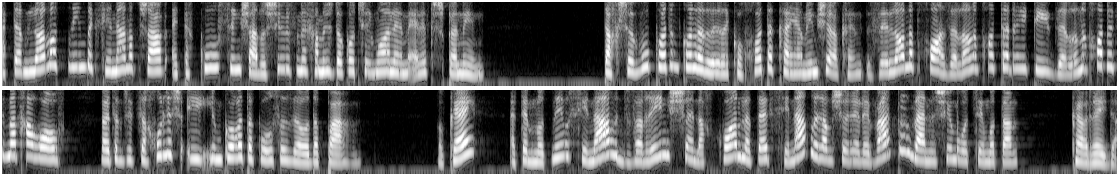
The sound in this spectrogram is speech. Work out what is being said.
אתם לא נותנים בחינם עכשיו את הקורסים שאנשים לפני חמש דקות שילמו עליהם אלף שקלים. תחשבו קודם כל על הלקוחות הקיימים שלכם. זה לא נכון, זה לא נכון תדעיתית, זה לא נכון לטווח ארוך, ואתם תצטרכו לש... למכור את הקורס הזה עוד הפעם, אוקיי? אתם נותנים חינם דברים שנכון לתת חינם וגם שרלוונטיים ואנשים רוצים אותם כרגע,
